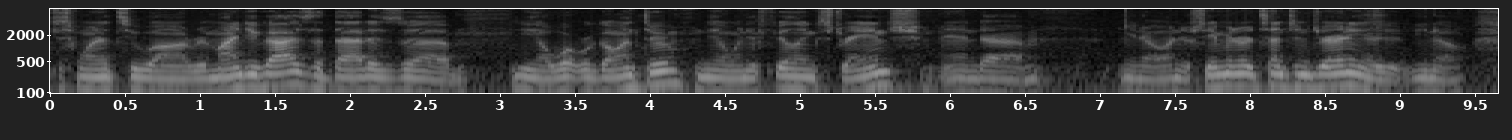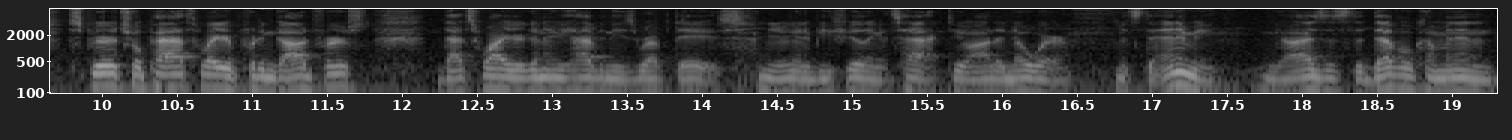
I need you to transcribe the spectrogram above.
just wanted to uh, remind you guys that that is, uh, you know, what we're going through. You know, when you're feeling strange and, um, you know, on your semen retention journey or, you know, spiritual pathway, you're putting God first. That's why you're going to be having these rough days and you're going to be feeling attacked, you know, out of nowhere. It's the enemy, guys. It's the devil coming in and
